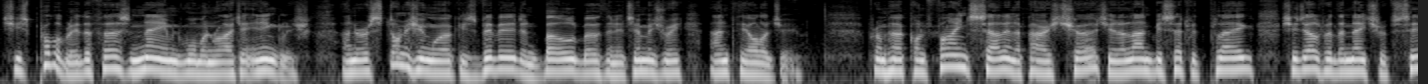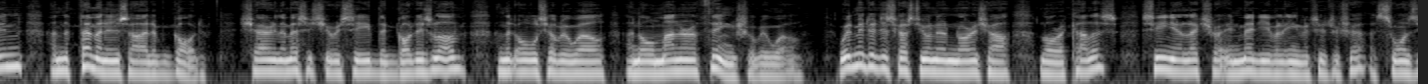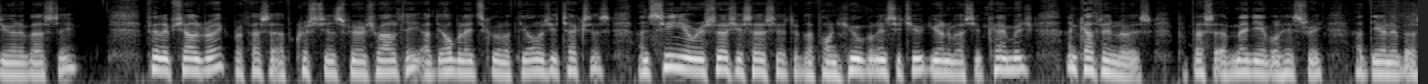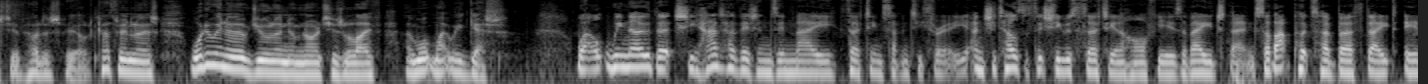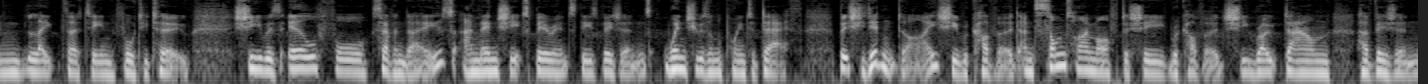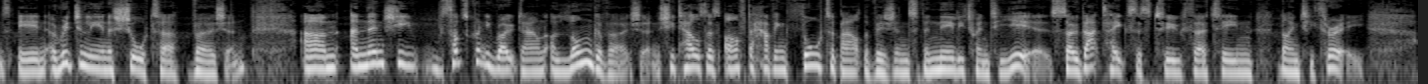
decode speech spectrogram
She's probably the first named woman writer in English, and her astonishing work is vivid and bold both in its imagery and theology. From her confined cell in a parish church in a land beset with plague, she dealt with the nature of sin and the feminine side of God, sharing the message she received that God is love and that all shall be well and all manner of things shall be well. With me to discuss Julian of Norwich are Laura Kalas, Senior Lecturer in Medieval English Literature at Swansea University, Philip Sheldrake, Professor of Christian Spirituality at the Oblate School of Theology, Texas, and Senior Research Associate of the Von Hugel Institute, University of Cambridge, and Katherine Lewis, Professor of Medieval History at the University of Huddersfield. Katherine Lewis, what do we know of Julian of Norwich's life, and what might we guess? Well, we know that she had her visions in May 1373, and she tells us that she was 30 and a half years of age then. So that puts her birth date in late 1342. She was ill for seven days, and then she experienced these visions when she was on the point of death. But she didn't die, she recovered, and sometime after she recovered, she wrote down her visions in originally in a shorter version. Um, and then she subsequently wrote down a longer version. She tells us after having thought about the visions for nearly 20 years. So that takes us to 1393.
